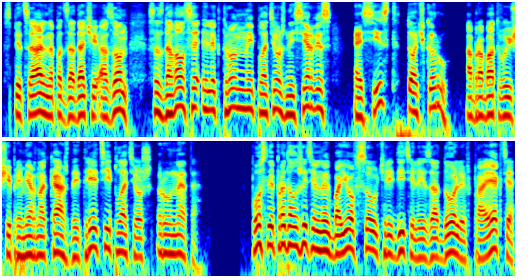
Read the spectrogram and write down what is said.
Специально под задачей Озон создавался электронный платежный сервис assist.ru, обрабатывающий примерно каждый третий платеж Рунета. После продолжительных боев соучредителей за доли в проекте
